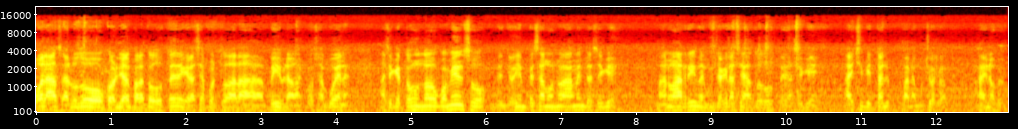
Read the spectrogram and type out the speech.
Hola, saludo cordial para todos ustedes, gracias por todas las vibras, las cosas buenas. Así que esto es un nuevo comienzo, desde hoy empezamos nuevamente, así que manos arriba y muchas gracias a todos ustedes. Así que hay chiquital para mucho rato. Ahí nos vemos.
